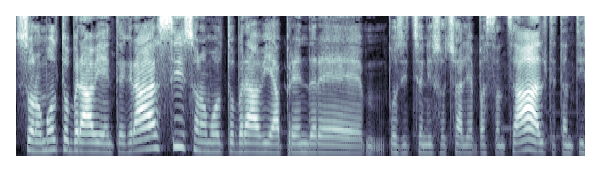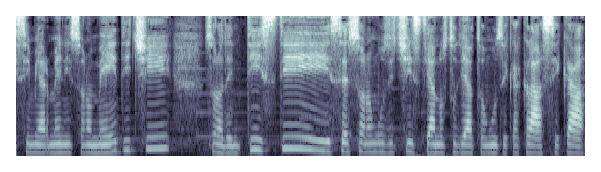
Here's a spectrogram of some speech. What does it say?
sono molto bravi a integrarsi, sono molto bravi a prendere mh, posizioni sociali abbastanza alte, tantissimi armeni sono medici, sono dentisti, se sono musicisti hanno studiato musica classica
